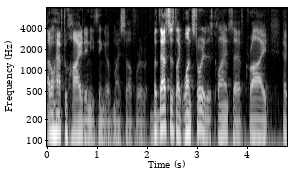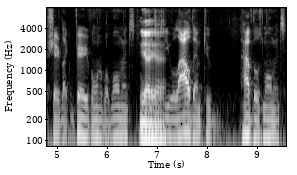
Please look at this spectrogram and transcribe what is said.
I don't have to hide anything of myself, or whatever. But that's just like one story. There's clients that have cried, have shared like very vulnerable moments. Yeah, It's just yeah. You allow them to have those moments,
